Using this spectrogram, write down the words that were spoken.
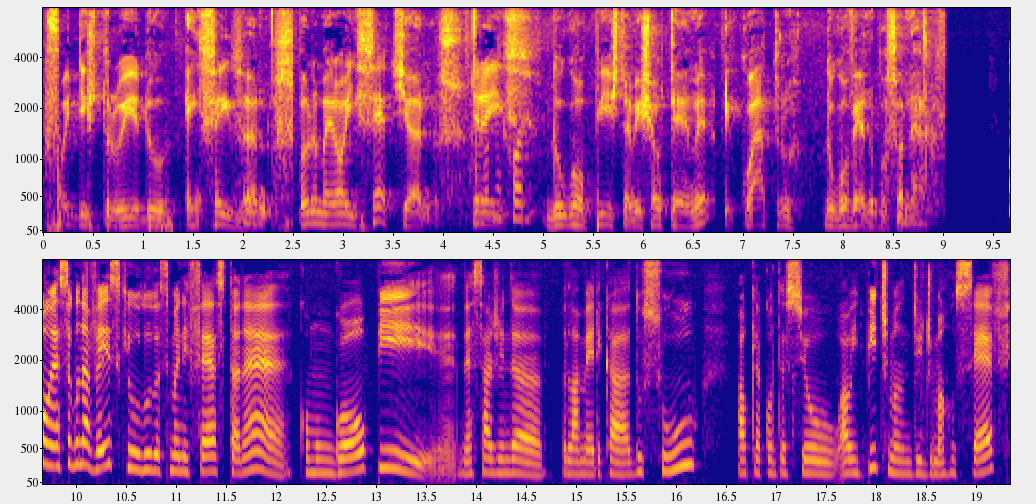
foi destruído em seis anos. Ou melhor, em sete anos. Três do golpista Michel Temer e quatro do governo Bolsonaro. Bom, é a segunda vez que o Lula se manifesta, né, como um golpe nessa agenda pela América do Sul, ao que aconteceu ao impeachment de Dilma Rousseff.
